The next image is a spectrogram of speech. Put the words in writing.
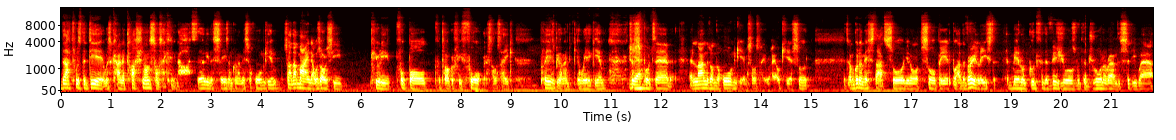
that was the day it was kind of clashing on. So I was like, thinking, oh, it's early this season. I'm going to miss a home game. So at that mind, I was obviously purely football photography focused. I was like, please be on a away game. Just Yeah. but uh, it landed on the home game. So I was like, right, okay, so I'm going to miss that. So you know, so be it. But at the very least, it may look good for the visuals with the drone around the city where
